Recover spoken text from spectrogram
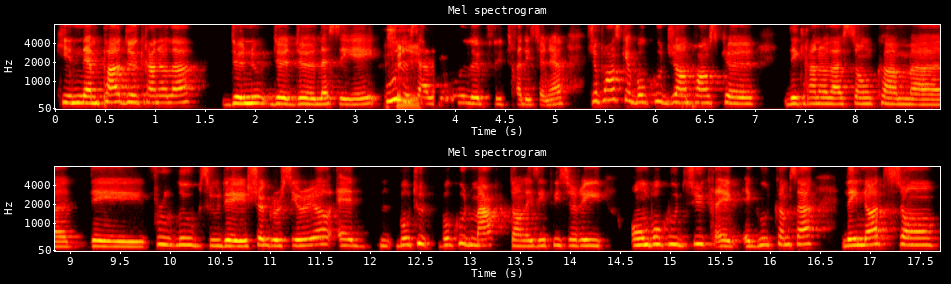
qu'ils n'aiment pas de granola, de, nous, de, de l'essayer, ou le salé, le plus traditionnel. Je pense que beaucoup de gens pensent que des granolas sont comme euh, des Fruit Loops ou des Sugar Cereal, et beaucoup, beaucoup de marques dans les épiceries ont beaucoup de sucre et, et goûtent comme ça. Les notes sont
